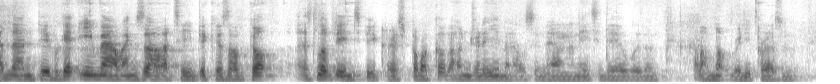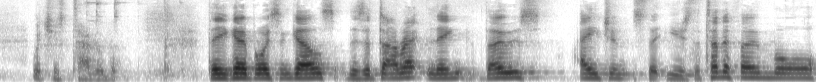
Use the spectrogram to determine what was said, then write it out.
And then people get email anxiety because I've got it's a lovely interview, Chris, but I've got 100 emails in there and I need to deal with them, and I'm not really present, which is terrible. There you go, boys and girls. There's a direct link. Those agents that use the telephone more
